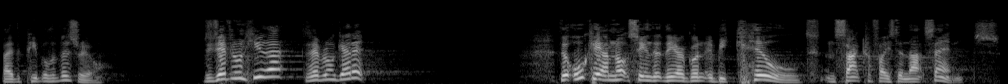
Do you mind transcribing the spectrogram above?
by the people of Israel. Did everyone hear that? Did everyone get it? That okay, I'm not saying that they are going to be killed and sacrificed in that sense.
